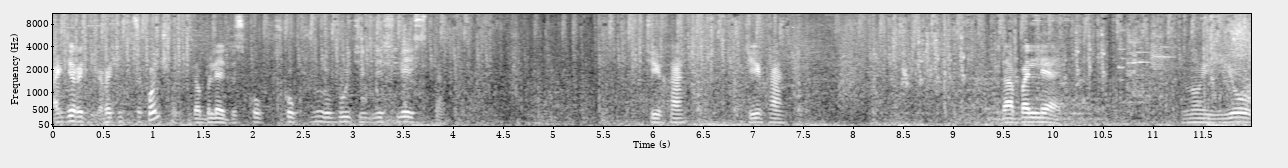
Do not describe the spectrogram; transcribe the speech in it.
А где раки... ракета закончилась? Да, блядь, да сколько, сколько вы будете здесь лезть-то? Тихо, тихо. Да, блядь. Ну, ёб...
